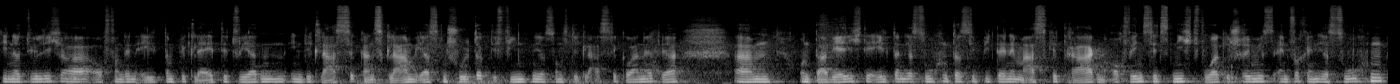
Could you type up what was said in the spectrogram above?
die natürlich äh, auch von den Eltern begleitet werden in die Klasse, ganz klar am ersten Schultag, die finden ja sonst die Klasse gar nicht. Ja. Ähm, und da werde ich die Eltern ersuchen, dass sie bitte eine Maske tragen, auch wenn es jetzt nicht vorgeschrieben ist, einfach ein Ersuchen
